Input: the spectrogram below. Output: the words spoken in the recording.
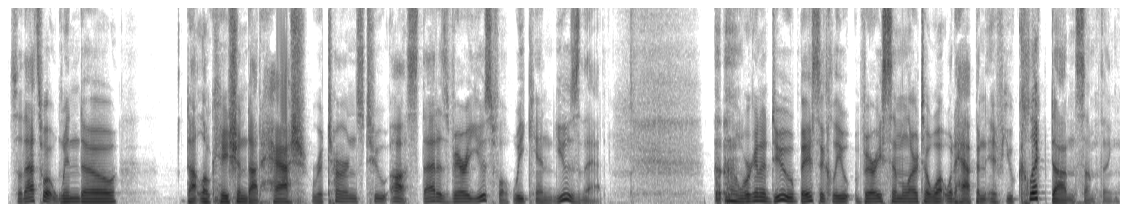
So that's what window .location.hash returns to us. That is very useful. We can use that. We're going to do basically very similar to what would happen if you clicked on something.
